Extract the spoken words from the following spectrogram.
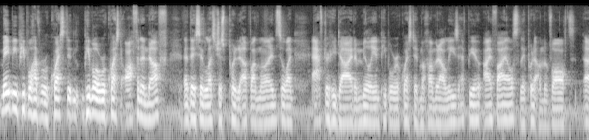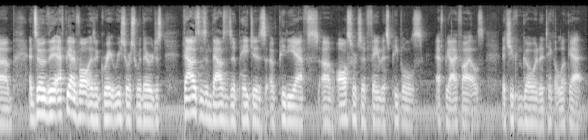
maybe people have requested people request often enough that they said let's just put it up online. So like after he died, a million people requested Muhammad Ali's FBI files. So they put it on the vault, um, and so the FBI vault is a great resource where there were just thousands and thousands of pages of PDFs of all sorts of famous people's FBI files that you can go in and take a look at.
